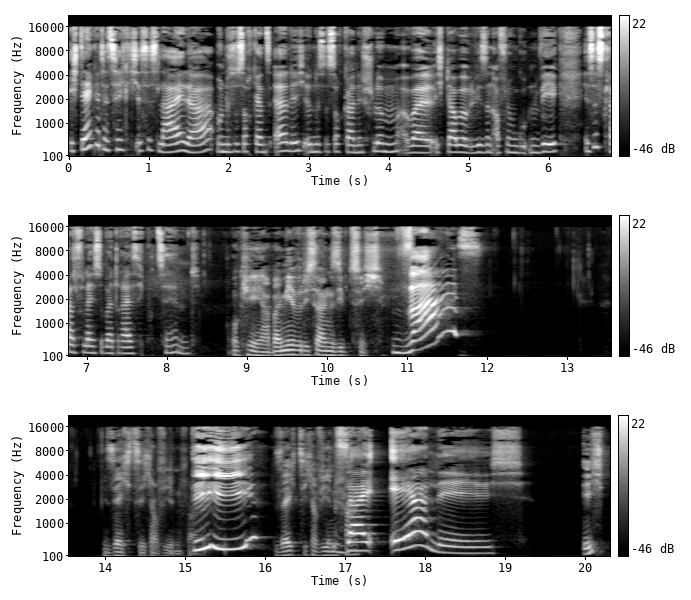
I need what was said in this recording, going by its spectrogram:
Ich denke tatsächlich ist es leider, und es ist auch ganz ehrlich, und es ist auch gar nicht schlimm, weil ich glaube, wir sind auf einem guten Weg, ist es gerade vielleicht so bei 30 Prozent. okay, ja, bei mir würde ich sagen 70. Was? 60 auf jeden Fall. Die? 60 auf jeden Fall. Sei ehrlich. Ich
